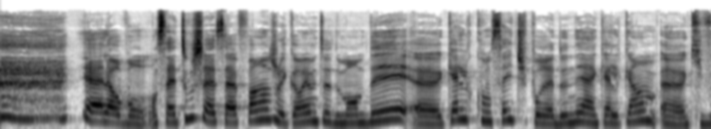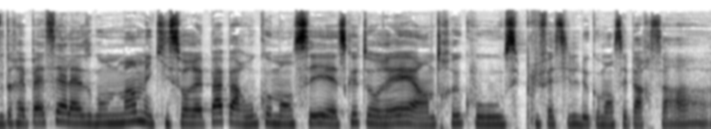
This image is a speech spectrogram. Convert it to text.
Et alors bon, ça touche à sa fin, je vais quand même te demander euh, quel conseil tu pourrais donner à quelqu'un euh, qui voudrait passer à la seconde main mais qui saurait pas par où commencer? Est-ce que tu aurais un truc où c'est plus facile de commencer par ça?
